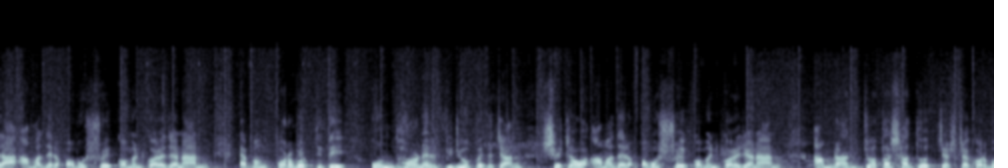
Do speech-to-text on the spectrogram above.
তা আমাদের অবশ্যই কমেন্ট করে জানান। এবং পরবর্তীতে কোন ধরনের ভিডিও পেতে চান, সেটাও আমাদের অবশ্যই কমেন্ট করে জানান। আমরা যথাসাধ্য চেষ্টা করব।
